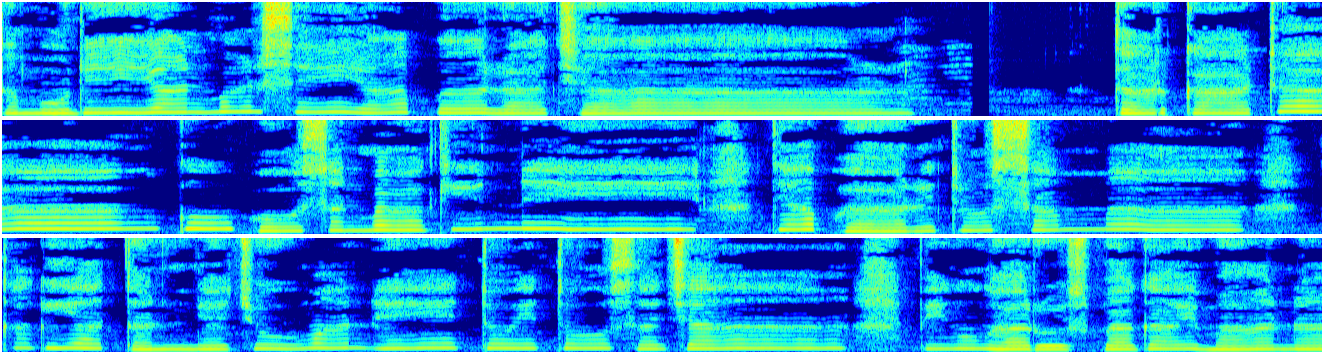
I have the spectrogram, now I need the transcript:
kemudian bersiap belajar. Terkadang ku bosan begini, tiap hari terus sama. Kegiatannya cuman itu-itu saja Bingung harus bagaimana.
